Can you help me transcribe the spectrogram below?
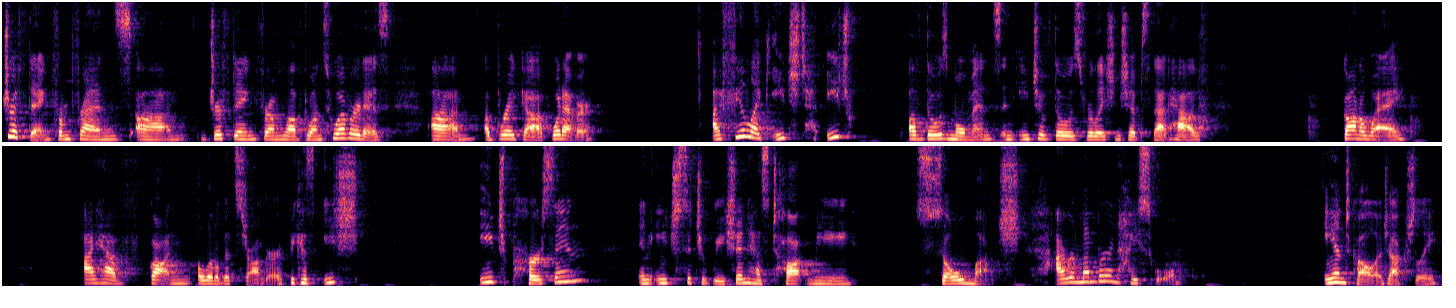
drifting from friends, um, drifting from loved ones, whoever it is, um, a breakup, whatever. I feel like each t- each of those moments in each of those relationships that have gone away, I have gotten a little bit stronger because each each person in each situation has taught me so much. I remember in high school, and college actually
